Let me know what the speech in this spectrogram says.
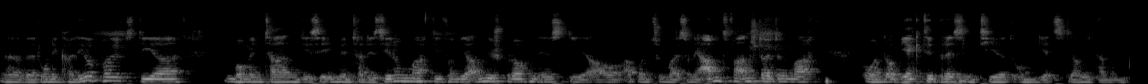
äh, Veronika Leopold, die ja momentan diese Inventarisierung macht, die von dir angesprochen ist, die auch ab und zu mal so eine Abendveranstaltung macht und Objekte präsentiert und jetzt, glaube ich, dann im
